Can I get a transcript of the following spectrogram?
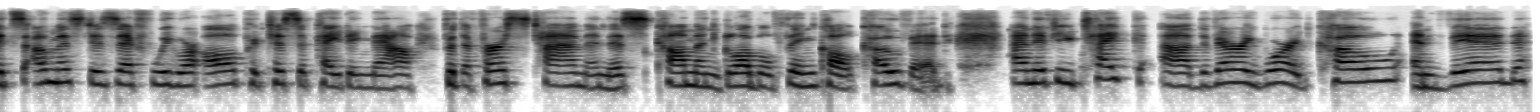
it's almost as if we were all participating now for the first time in this common global thing called COVID. And if you take uh, the very word co and vid,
